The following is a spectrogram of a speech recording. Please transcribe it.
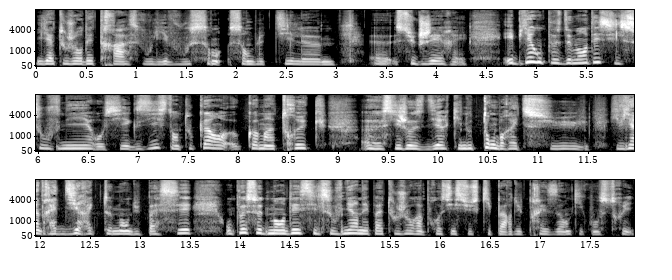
Il y a toujours des traces, vouliez-vous, semble-t-il euh, suggérer. Eh bien, on peut se demander si le souvenir aussi existe, en tout cas pas comme un truc, euh, si j'ose dire, qui nous tomberait dessus, qui viendrait directement du passé. On peut se demander si le souvenir n'est pas toujours un processus qui part du présent, qui construit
